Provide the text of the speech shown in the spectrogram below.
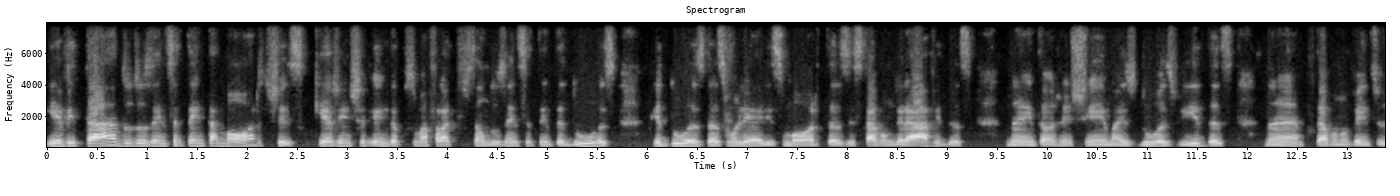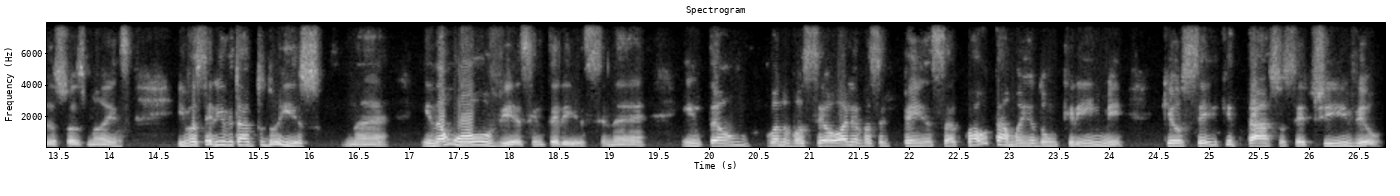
e evitado 270 mortes, que a gente ainda costuma falar que são 272, porque duas das mulheres mortas estavam grávidas, né? Então a gente tinha mais duas vidas, né? Que estavam no ventre das suas mães, e você teria evitado tudo isso, né? E não houve esse interesse, né? Então, quando você olha, você pensa qual o tamanho de um crime que eu sei que está suscetível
